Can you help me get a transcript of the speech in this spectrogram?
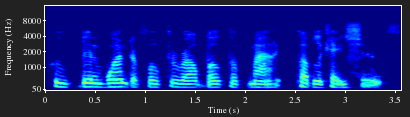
who've been wonderful throughout both of my publications.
